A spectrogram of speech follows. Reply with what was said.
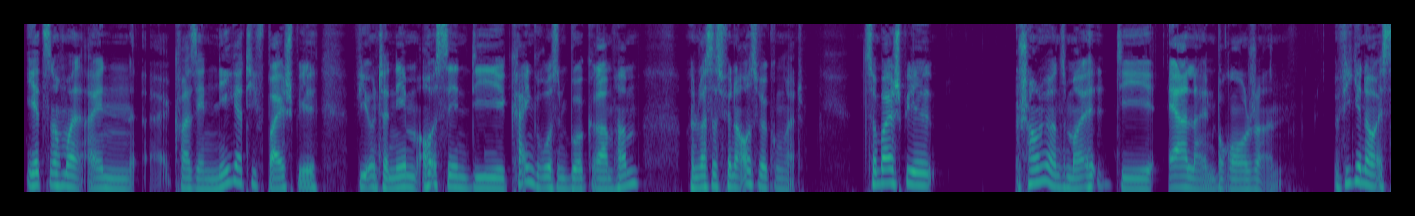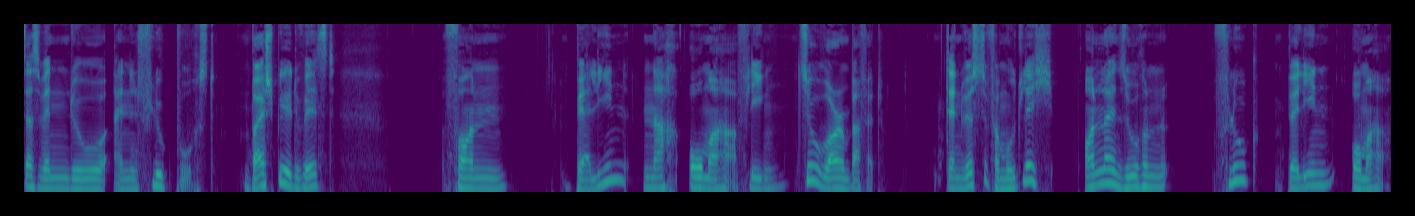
jetzt nochmal ein äh, quasi ein Negativbeispiel, wie Unternehmen aussehen, die keinen großen Burggraben haben und was das für eine Auswirkung hat. Zum Beispiel schauen wir uns mal die Airline-Branche an. Wie genau ist das, wenn du einen Flug buchst? Beispiel, du willst von Berlin nach Omaha fliegen zu Warren Buffett dann wirst du vermutlich online suchen Flug Berlin Omaha.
